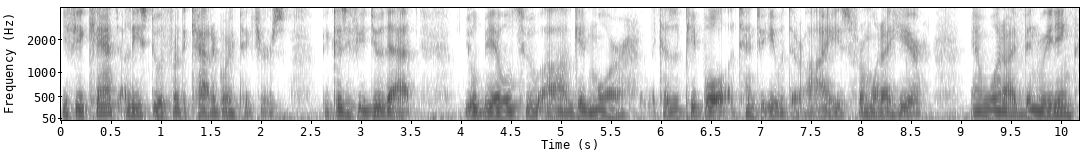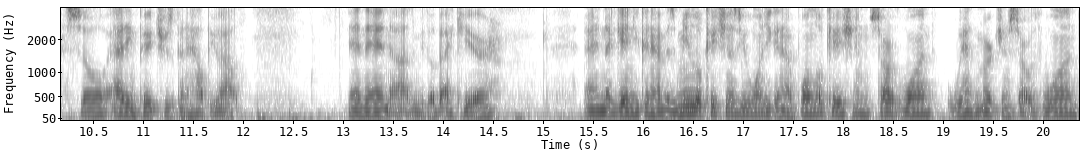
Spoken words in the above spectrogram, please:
If you can't, at least do it for the category pictures, because if you do that, you'll be able to uh, get more. Because people tend to eat with their eyes, from what I hear and what I've been reading. So adding pictures is going to help you out. And then uh, let me go back here. And again, you can have as many locations as you want. You can have one location, start with one. We had merchants start with one.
